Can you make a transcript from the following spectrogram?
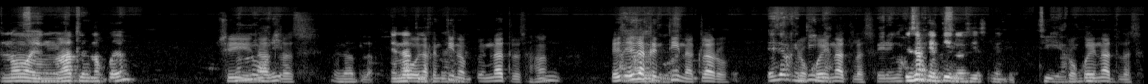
No, Sí. en Atlas no juega. Sí, No, no, en Atlas. En Atlas. En o en Atlas, Argentina, pues. en Atlas, ajá. Es, Ah, es Argentina, claro. Es de Pero Argentina. juega en Atlas. pero en Es Argentina, argentino, sí. sí, es argentino. Sí, Pero juega en Argentina. Atlas.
